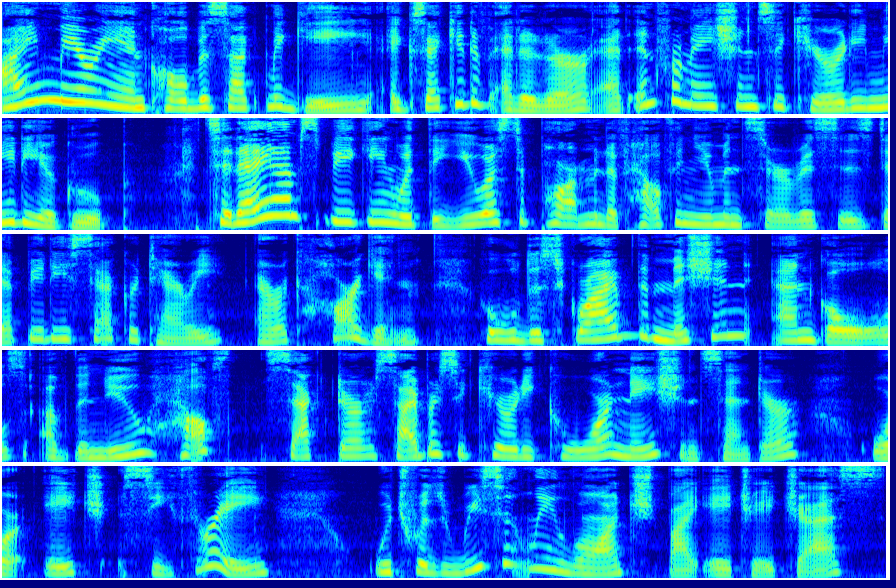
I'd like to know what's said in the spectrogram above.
I'm Marianne Kolbasuk McGee, Executive Editor at Information Security Media Group. Today I'm speaking with the U.S. Department of Health and Human Services Deputy Secretary Eric Hargan, who will describe the mission and goals of the new Health Sector Cybersecurity Coordination Center, or HC3, which was recently launched by HHS,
